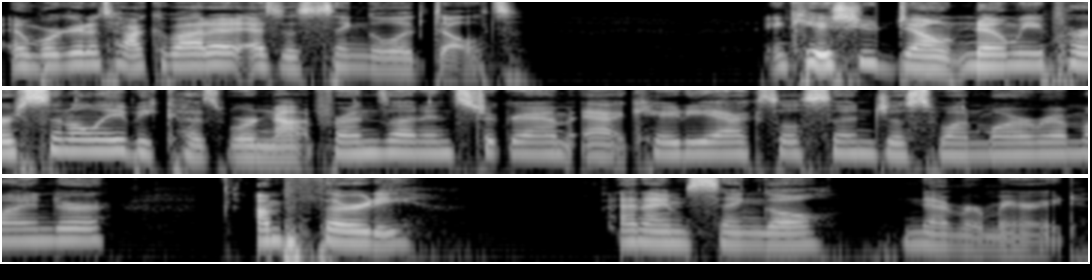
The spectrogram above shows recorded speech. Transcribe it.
and we're going to talk about it as a single adult. In case you don't know me personally, because we're not friends on Instagram at Katie Axelson, just one more reminder I'm 30 and I'm single, never married.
